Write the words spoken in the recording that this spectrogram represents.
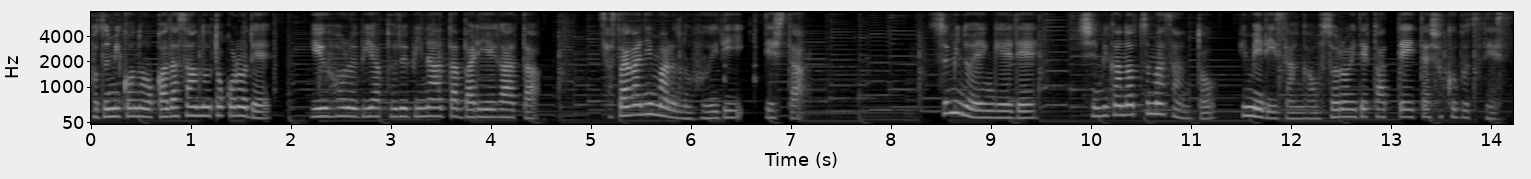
小澄湖の岡田さんのところでユーフォルビア・プルビナータ・バリエガータ笹ガニ丸のふ入りでした。隅の園芸でシミカの妻さんとフィメリーさんがお揃いで買っていた植物です。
